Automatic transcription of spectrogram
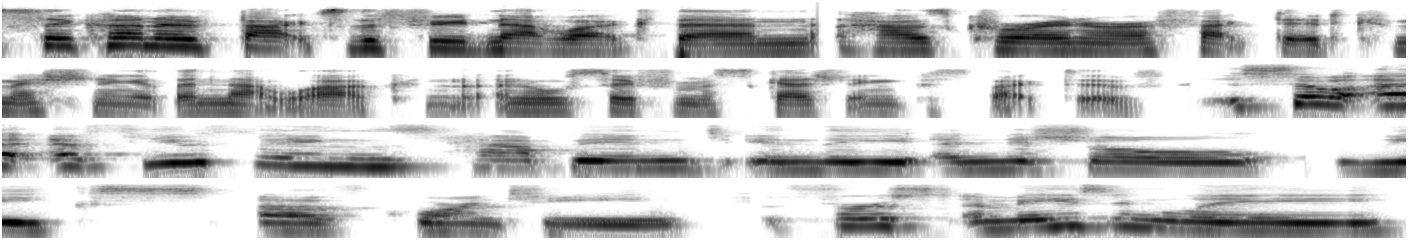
So, kind of back to the Food Network then, how's Corona affected commissioning at the network and, and also from a scheduling perspective? so a, a few things happened in the initial weeks of quarantine first amazingly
